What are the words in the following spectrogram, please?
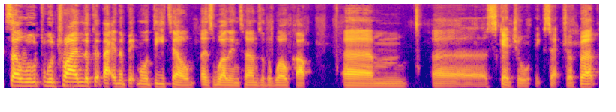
so we'll we'll try and look at that in a bit more detail as well in terms of the World Cup um, uh, schedule, etc. But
